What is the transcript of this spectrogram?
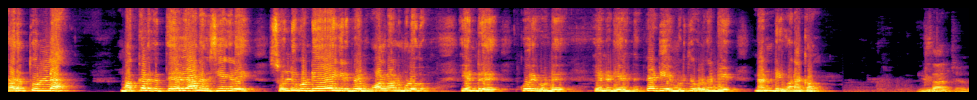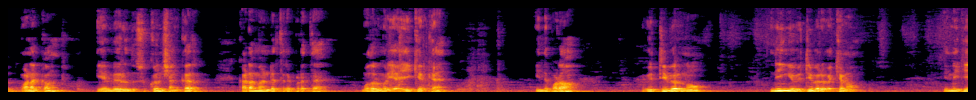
கருத்துள்ள மக்களுக்கு தேவையான விஷயங்களை சொல்லிக்கொண்டே இருப்பேன் வாழ்நாள் முழுவதும் என்று கூறிக்கொண்டு என்னுடைய இந்த பேட்டியை முடித்துக் கொள்கின்றேன். நன்றி வணக்கம். சார் வணக்கம். என் பேருந்து சுக்கன் சுக்ரன் சங்கர். கடமன்ற திரைப்படத்தை முதல் முறையாக இயக்கியிருக்கேன். இந்த படம் வெற்றி பெறணும். நீங்கள் வெற்றி பெற வைக்கணும். இன்றைக்கி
